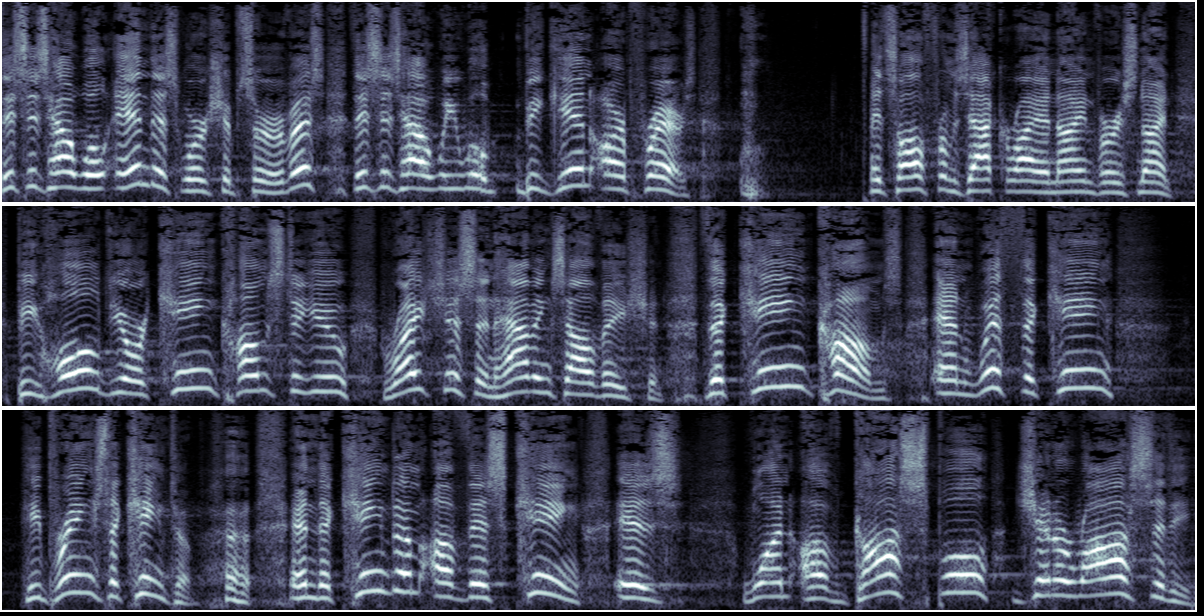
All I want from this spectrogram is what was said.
This is how we'll end this worship service. This is how we will begin our prayers. It's all from Zechariah 9, verse 9. Behold, your king comes to you, righteous and having salvation. The king comes, and with the king, he brings the kingdom. and the kingdom of this king is one of gospel generosity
